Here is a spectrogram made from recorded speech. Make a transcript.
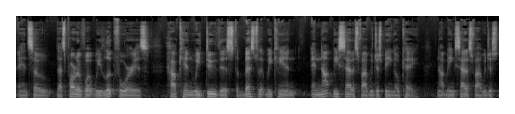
And so that's part of what we look for is how can we do this the best that we can and not be satisfied with just being okay, not being satisfied with just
